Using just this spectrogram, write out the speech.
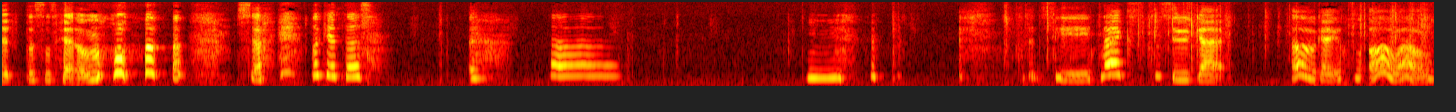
it, this is him. so, look at this. Uh, let's see. Next, let's see we got. Oh, okay. Oh, wow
